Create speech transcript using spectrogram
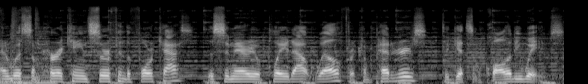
And with some hurricane surf in the forecast, the scenario played out well for competitors to get some quality waves.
